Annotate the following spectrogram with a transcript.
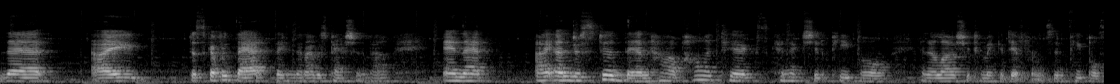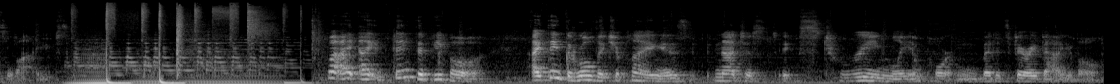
that I discovered that thing that I was passionate about, and that I understood then how politics connects you to people and allows you to make a difference in people's lives. Well, I, I think that people, I think the role that you're playing is not just extremely important, but it's very valuable.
